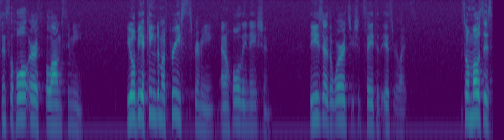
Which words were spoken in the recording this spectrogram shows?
since the whole earth belongs to me. You will be a kingdom of priests for me and a holy nation. These are the words you should say to the Israelites. So Moses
